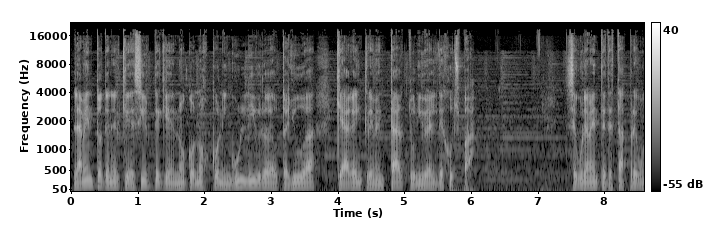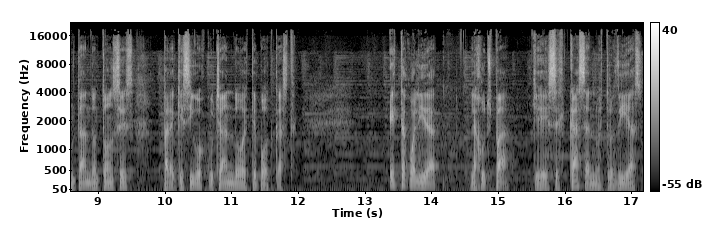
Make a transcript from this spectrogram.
Lamento tener que decirte que no conozco ningún libro de autoayuda que haga incrementar tu nivel de chutzpah. Seguramente te estás preguntando entonces para qué sigo escuchando este podcast. Esta cualidad, la chutzpah, que es escasa en nuestros días,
